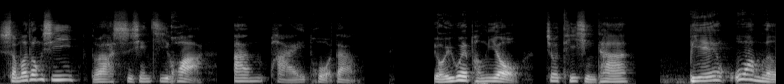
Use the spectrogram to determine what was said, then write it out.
什么东西都要事先计划、安排妥当。有一位朋友就提醒他：“别忘了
